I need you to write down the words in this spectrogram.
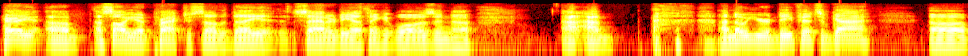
Harry, uh, I saw you at practice the other day, uh, Saturday, I think it was, and uh, I, I, I know you're a defensive guy. Uh,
